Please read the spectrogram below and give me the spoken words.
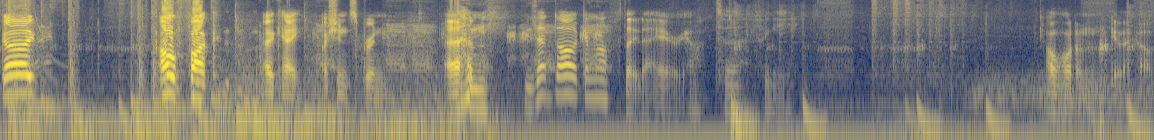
Go! Oh fuck! Okay, I shouldn't sprint. Um, is that dark enough though, that area, to thingy? Oh, hold on, let me go back up.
